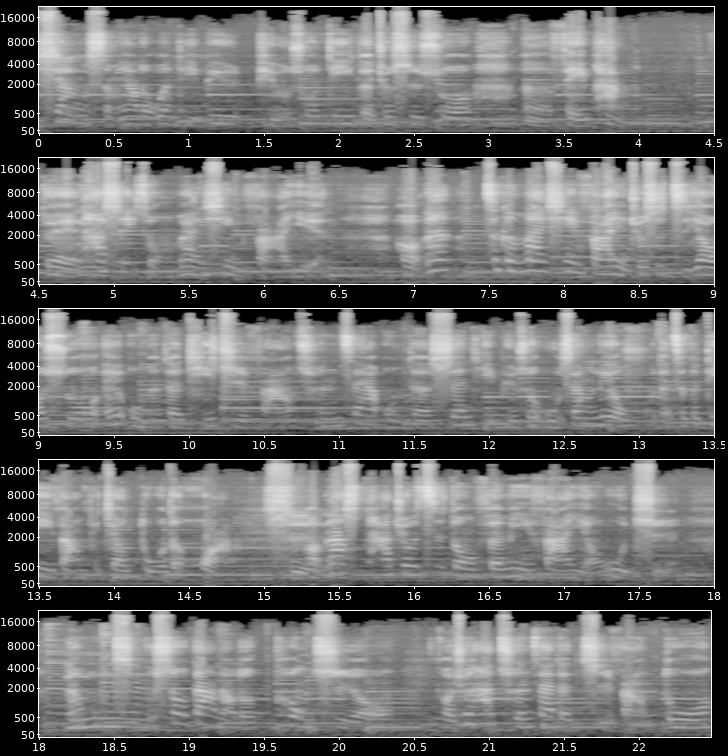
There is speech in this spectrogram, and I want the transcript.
像什么样的问题？比如，比如说第一个就是说，呃，肥胖。对，它是一种慢性发炎。好，那这个慢性发炎就是只要说，哎，我们的体脂肪存在我们的身体，比如说五脏六腑的这个地方比较多的话，是，好，那它就自动分泌发炎物质，然后不受大脑的控制哦。好，就它存在的脂肪多，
